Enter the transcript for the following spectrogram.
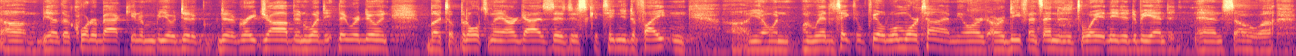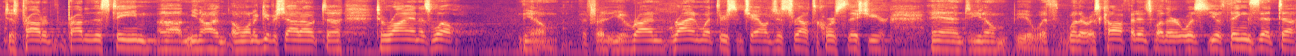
Um, yeah, the quarterback, you know, you know, did a, did a great job in what they were doing, but but ultimately our guys just continued to fight, and uh, you know, when, when we had to take the field one more time, you know, our, our defense ended it the way it needed to be ended, and so uh, just proud of proud of this team. Um, you know, I, I want to give a shout out to, to Ryan as well. You know, if, you know, Ryan Ryan went through some challenges throughout the course of this year, and you know, with whether it was confidence, whether it was you know things that uh,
